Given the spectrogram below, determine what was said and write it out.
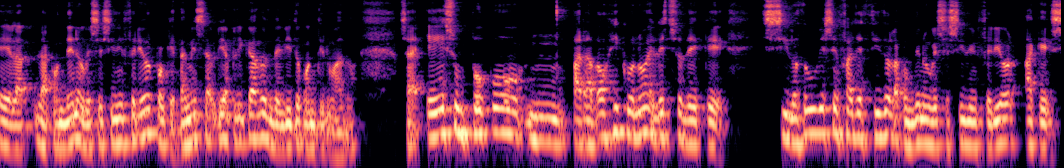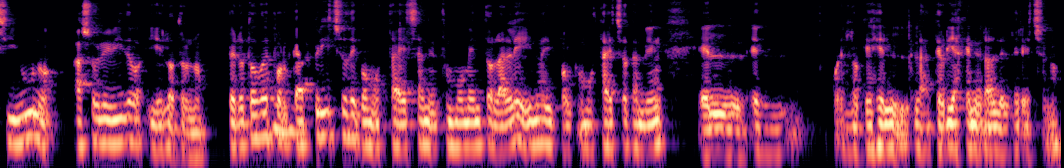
eh, la, condena hubiese sido inferior porque también se habría aplicado el delito continuado. O sea, es un poco mm, paradójico ¿no? el hecho de que si los dos hubiesen fallecido, la condena hubiese sido inferior a que si uno ha sobrevivido y el otro no. Pero todo es por capricho de cómo está hecha en estos momentos la ley ¿no? y por cómo está hecho también el, pues lo que es la teoría general del derecho. ¿no?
